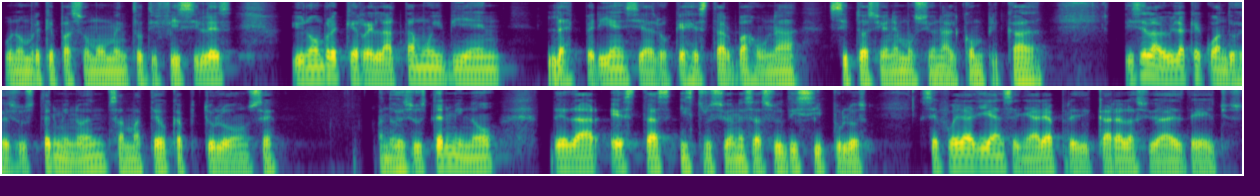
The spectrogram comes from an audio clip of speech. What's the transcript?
un hombre que pasó momentos difíciles y un hombre que relata muy bien la experiencia de lo que es estar bajo una situación emocional complicada. Dice la Biblia que cuando Jesús terminó en San Mateo capítulo 11, cuando Jesús terminó de dar estas instrucciones a sus discípulos, se fue de allí a enseñar y a predicar a las ciudades de ellos.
